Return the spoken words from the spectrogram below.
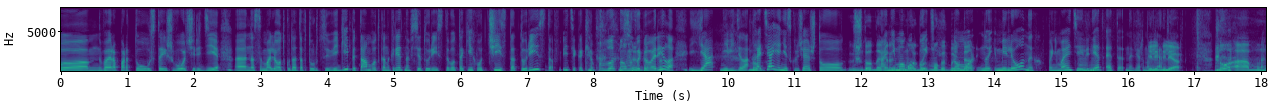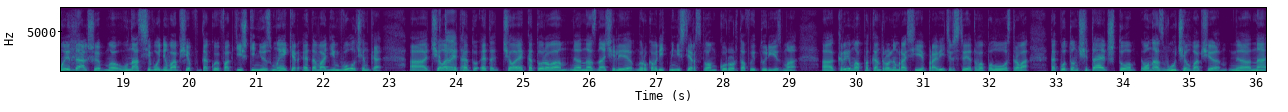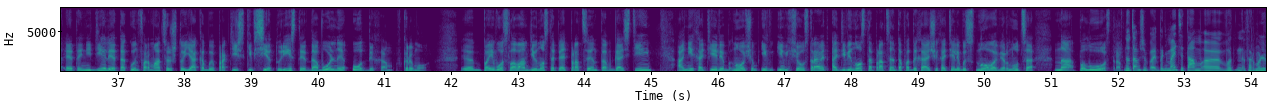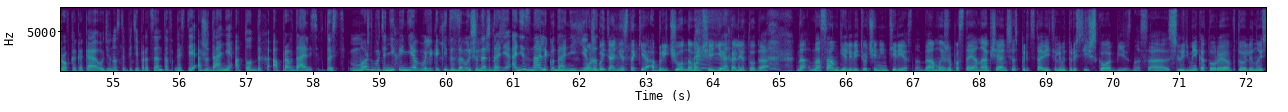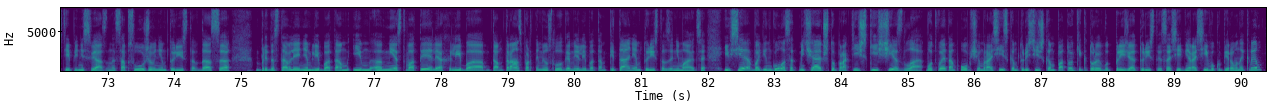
в аэропорту стоишь в очереди на самолет куда-то в Турцию, в Египет, там вот конкретно все туристы. Вот таких вот чисто туристов, видите, как я по блатному заговорила, я не видела. Но, Хотя я не исключаю, что, что наверное, они могут, могут быть. Могут быть но, да? но миллион их, понимаете, угу. или нет, это, наверное, Или миллиард. Ну, а мы дальше. У нас сегодня вообще такой фактически ньюсмейкер. Это Вадим Волченко. а, Человек, это? это человек, которого назначили руководить Министерством курортов и туризма а, Крыма в подконтрольном России правительстве этого полуострова. Так вот, он считает, что он озвучил вообще на этой неделе такую информацию, что якобы практически все туристы довольны отдыхом в Крыму. Э, по его словам, 95% гостей, они хотели бы, ну, в общем, их, их все устраивает, а 90% отдыхающих хотели бы снова вернуться на полуостров. Но там же, понимаете, там э, вот формулировка какая, у 95% гостей ожидания от отдыха оправдались. То есть, может быть, у них и не были какие-то завышенные ожидания, они знали, куда они едут. Может быть, они с таки обреченно вообще ехали туда. На, на самом деле ведь очень интересно, да, мы же постоянно общаемся с представителями туристического бизнеса, с людьми, которые в той или иной степени связаны с обслуживанием туристов, да, с предоставлением либо там им э, мест в отелях, либо там транспортными услугами, либо там питанием туристов занимаются. И все в один голос отмечают, что практически исчезла вот в этом общем российском туристическом потоке, который вот приезжают туристы из соседней России в оккупированный Крым,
